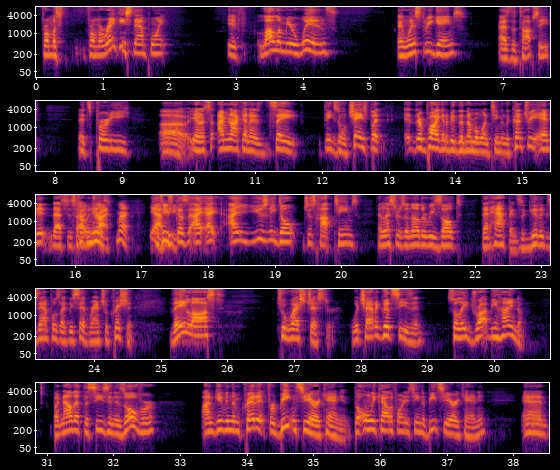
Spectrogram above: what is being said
from a from a ranking standpoint, if La Lumiere wins and wins three games as the top seed, it's pretty. Uh, you know, it's, I'm not gonna say things don't change, but they're probably gonna be the number one team in the country, and it that's just how it and is. Right. Yeah, because I, I I usually don't just hop teams unless there's another result that happens. A good example is like we said, Rancho Christian. They lost to Westchester, which had a good season, so they dropped behind them. But now that the season is over, I'm giving them credit for beating Sierra Canyon, the only California team to beat Sierra Canyon, and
